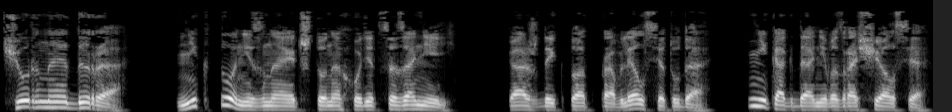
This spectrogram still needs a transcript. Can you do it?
Черная дыра. Никто не знает, что находится за ней. Каждый, кто отправлялся туда, никогда не возвращался.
